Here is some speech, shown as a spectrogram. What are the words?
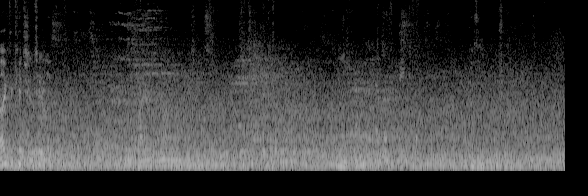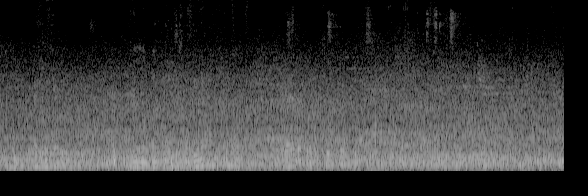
I like the kitchen too. Look.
